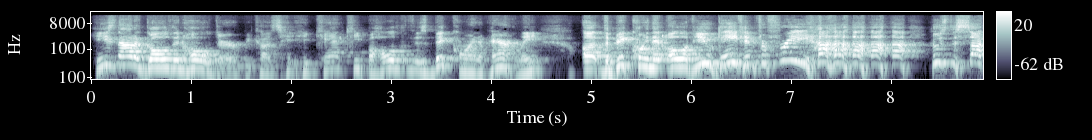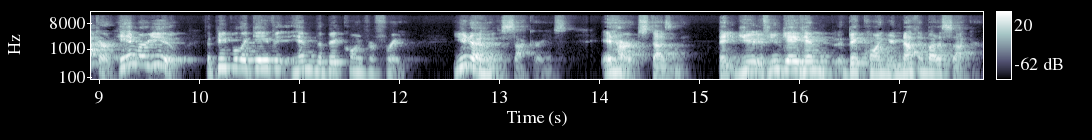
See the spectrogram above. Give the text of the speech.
He's not a golden holder because he can't keep a hold of his Bitcoin, apparently. Uh, the Bitcoin that all of you gave him for free. Who's the sucker, him or you? The people that gave him the Bitcoin for free. You know who the sucker is. It hurts, doesn't it? That you, if you gave him Bitcoin, you're nothing but a sucker.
